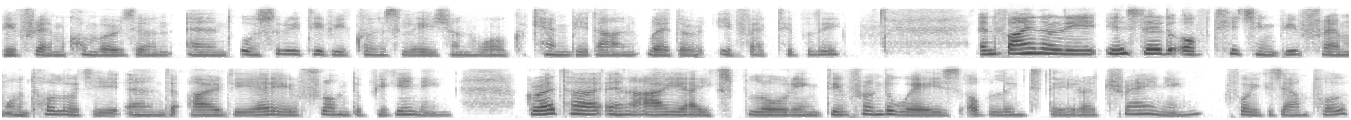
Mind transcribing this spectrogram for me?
BibFrame conversion and authority reconciliation work can be done rather effectively? And finally, instead of teaching BibFrame ontology and RDA from the beginning, Greta and I are exploring different ways of linked data training. For example,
